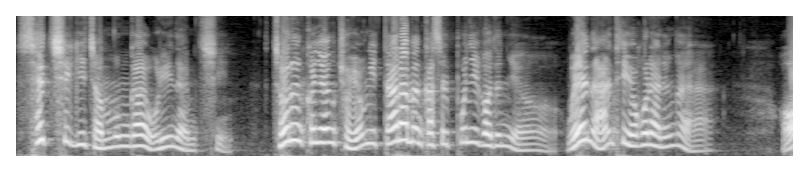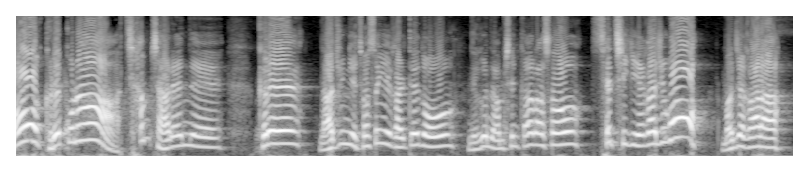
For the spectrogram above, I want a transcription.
새치기 전문가 우리 남친 저는 그냥 조용히 따라만 갔을 뿐이거든요. 왜 나한테 욕을 하는 거야? 어, 그랬구나. 참 잘했네. 그래, 나중에 저승에 갈 때도 너그 남친 따라서 새치기 해가지고 먼저 가라.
